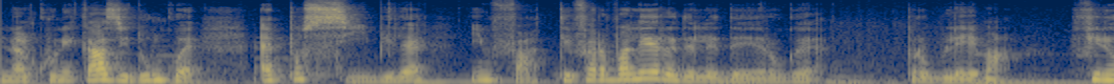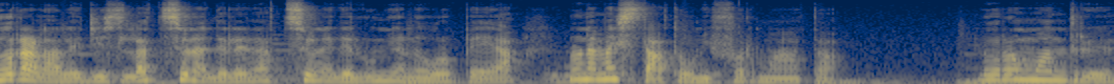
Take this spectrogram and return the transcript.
In alcuni casi dunque è possibile, infatti, far valere delle deroghe. Problema. Finora la legislazione delle nazioni dell'Unione Europea non è mai stata uniformata. Laurent Mandrieu.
